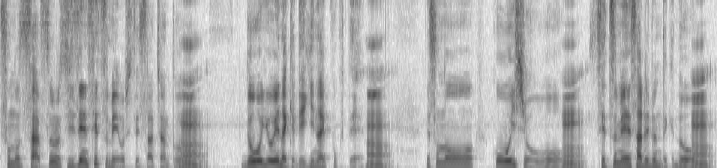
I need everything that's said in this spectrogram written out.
そのさその事前説明をしてさちゃんとうん。同意を得なきゃできないっぽくて。うん。でその後遺症をうん。説明されるんだけど、うん。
